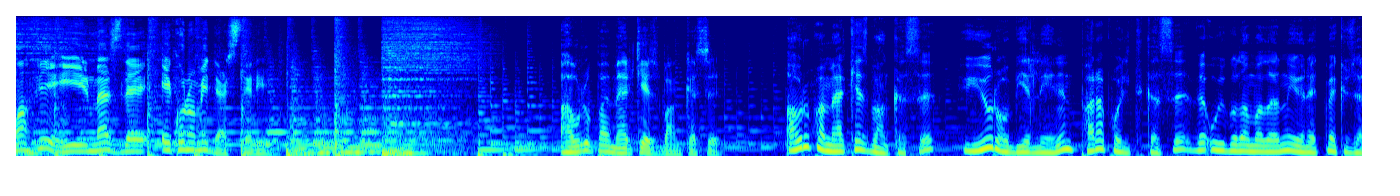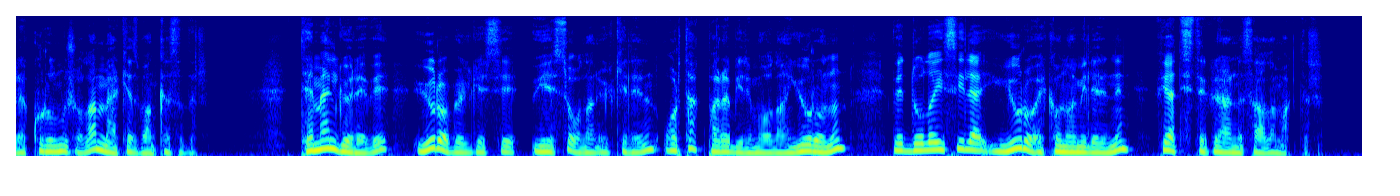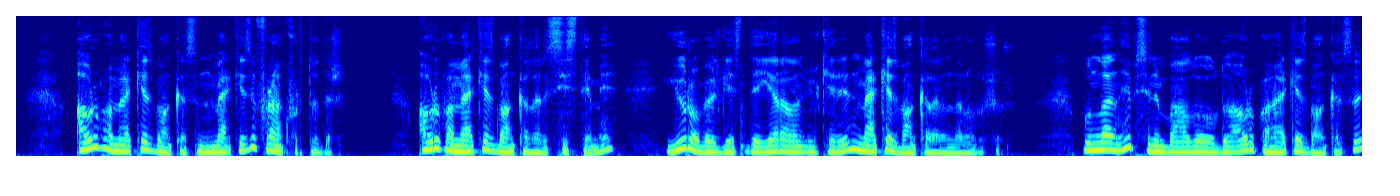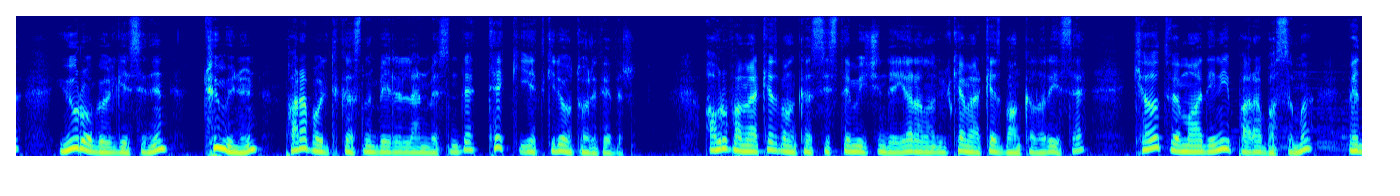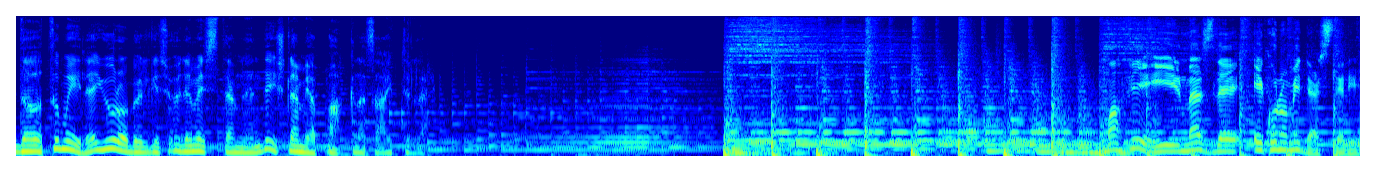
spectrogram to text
Mahfiye İğilmez'le Ekonomi Dersleri Avrupa Merkez Bankası Avrupa Merkez Bankası, Euro Birliği'nin para politikası ve uygulamalarını yönetmek üzere kurulmuş olan merkez bankasıdır. Temel görevi Euro bölgesi üyesi olan ülkelerin ortak para birimi olan Euro'nun ve dolayısıyla Euro ekonomilerinin fiyat istikrarını sağlamaktır. Avrupa Merkez Bankası'nın merkezi Frankfurt'tadır. Avrupa Merkez Bankaları sistemi Euro bölgesinde yer alan ülkelerin merkez bankalarından oluşur. Bunların hepsinin bağlı olduğu Avrupa Merkez Bankası, Euro bölgesinin tümünün para politikasının belirlenmesinde tek yetkili otoritedir. Avrupa Merkez Bankası sistemi içinde yer alan ülke merkez bankaları ise kağıt ve madeni para basımı ve dağıtımı ile Euro bölgesi ödeme sistemlerinde işlem yapma hakkına sahiptirler. Mahfiye İğilmez'le Ekonomi Dersleri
